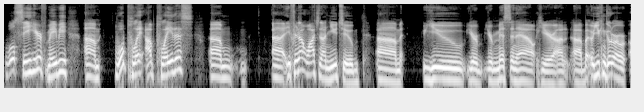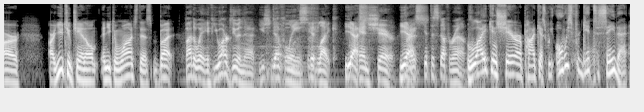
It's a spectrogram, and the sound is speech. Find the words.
We'll see here. if Maybe um, we'll play. I'll play this. Um, uh, if you're not watching on YouTube, um, you you're you're missing out here on. Uh, but or you can go to our, our our YouTube channel and you can watch this. But By the way, if you are doing that, you should definitely hit like Yes. and share. Yes. right? Get this stuff around. like and share our podcast. We always forget to say that,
